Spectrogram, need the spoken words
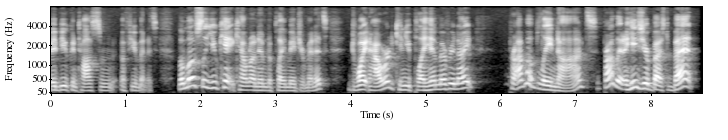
Maybe you can toss him a few minutes, but mostly you can't count on him to play major minutes. Dwight Howard, can you play him every night? Probably not. Probably not. He's your best bet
